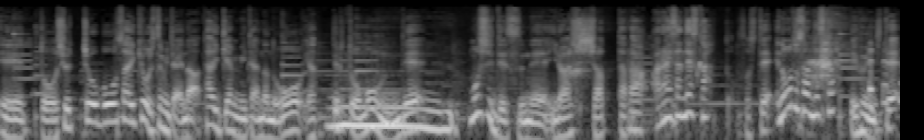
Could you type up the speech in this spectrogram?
えーっと、出張防災教室みたいな体験みたいなのをやってると思うんで、うんもしですね、いらっしゃったら、新井さんですか？と、そして、榎本さんですか？っていう風にして、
